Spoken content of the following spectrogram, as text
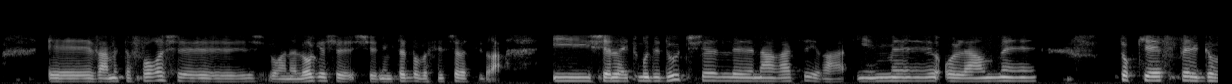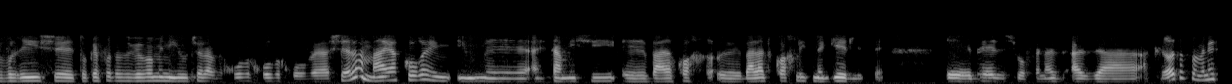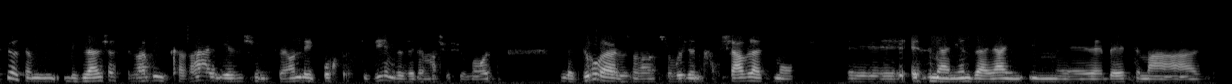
אה, והמטאפורה, ש- או האנלוגיה ש- שנמצאת בבסיס של הסדרה, היא של ההתמודדות של אה, נערה צעירה עם אה, עולם אה, תוקף אה, גברי שתוקף אותה סביב המיניות שלה וכו' וכו' וכו', והשאלה מה היה קורה אם, אם אה, הייתה מישהי אה, בעלת כוח, אה, בעלת כוח להתנגד לזה. אה, באיזשהו אופן. אז, אז הקריאות הפמיניסטיות הן בגלל שהסדרה בעיקרה היא איזשהו ניסיון להיפוך תפקידים, וזה גם משהו שהוא מאוד ידוע, זאת אומרת שווידן חשב לעצמו איזה מעניין זה היה אם, אם אה, בעצם ה-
